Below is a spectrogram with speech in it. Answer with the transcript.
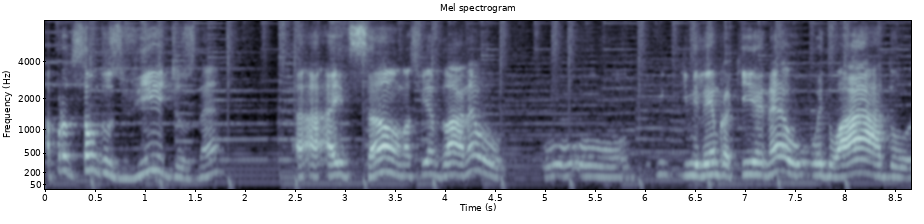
A produção dos vídeos, né, a, a edição, nós tivemos lá né, o, o, que me lembro aqui, né, o, Eduardo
